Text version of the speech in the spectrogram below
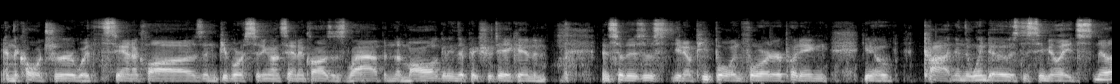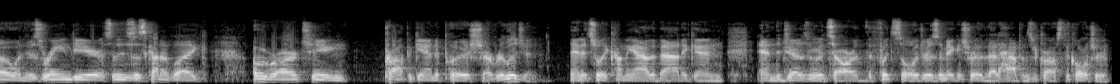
in the culture with Santa Claus, and people are sitting on Santa Claus's lap in the mall getting their picture taken. And, and so there's this, you know, people in Florida are putting, you know, cotton in the windows to simulate snow, and there's reindeer. So there's this kind of like overarching propaganda push of religion. And it's really coming out of the Vatican, and the Jesuits are the foot soldiers and making sure that that happens across the culture.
